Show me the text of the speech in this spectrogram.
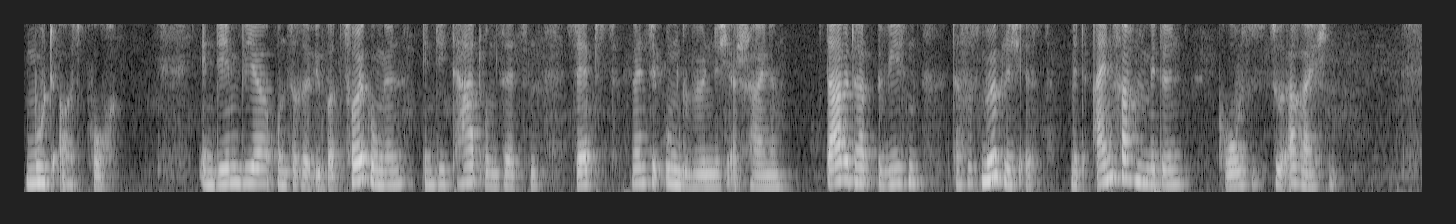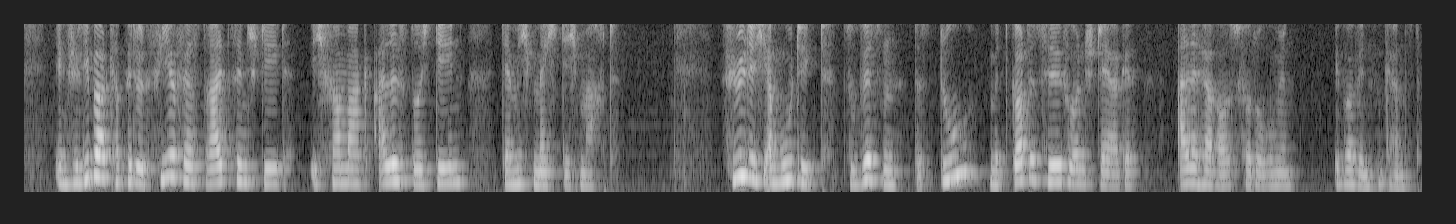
Mutausbruch, indem wir unsere Überzeugungen in die Tat umsetzen, selbst wenn sie ungewöhnlich erscheinen. David hat bewiesen, dass es möglich ist, mit einfachen Mitteln Großes zu erreichen. In Philippa Kapitel 4, Vers 13 steht, ich vermag alles durch den, der mich mächtig macht. Fühl dich ermutigt zu wissen, dass du mit Gottes Hilfe und Stärke alle Herausforderungen überwinden kannst.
